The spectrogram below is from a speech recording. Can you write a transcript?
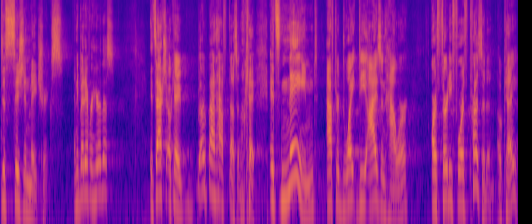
decision matrix. Anybody ever hear this? It's actually, okay, about half a dozen, okay. It's named after Dwight D. Eisenhower, our 34th president, okay?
